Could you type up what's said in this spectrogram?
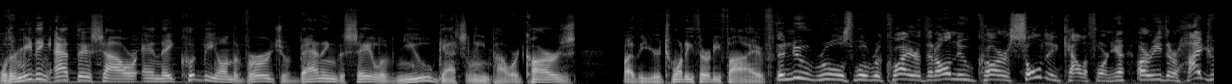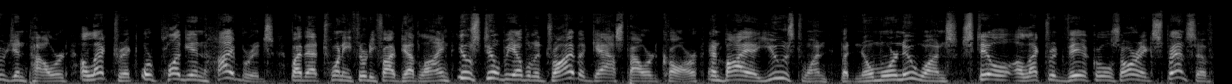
Well, they're meeting at this hour, and they could be on the verge of banning the sale of new gasoline-powered cars by the year 2035. The new rules will require that all new cars sold in California are either hydrogen powered, electric, or plug in hybrids. By that 2035 deadline, you'll still be able to drive a gas powered car and buy a used one, but no more new ones. Still, electric vehicles are expensive,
